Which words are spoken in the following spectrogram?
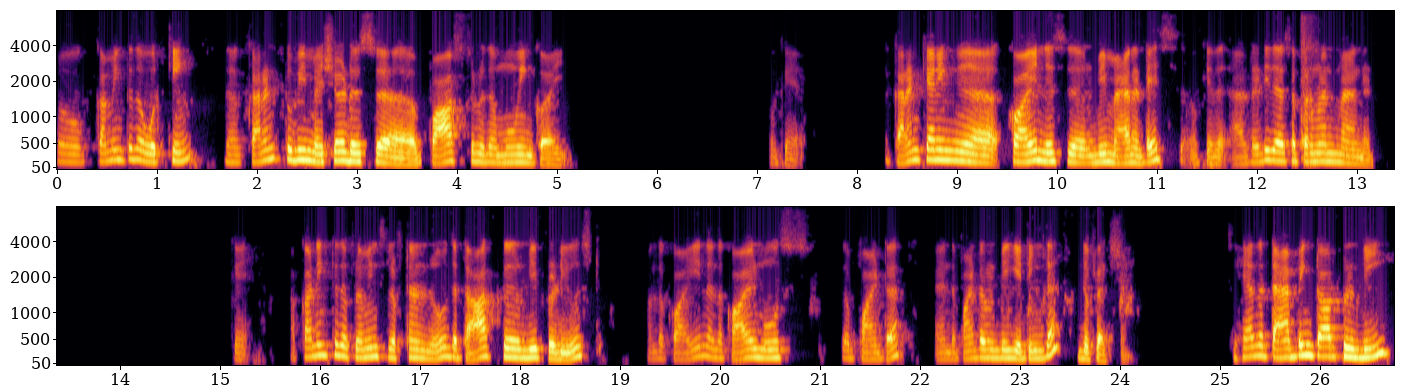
So coming to the working, the current to be measured is uh, passed through the moving coil. Okay. The current carrying uh, coil is uh, will be magnetized. Okay. Already there's a permanent magnet. Okay. According to the Fleming's left-hand rule, the torque will be produced on the coil, and the coil moves the pointer, and the pointer will be getting the deflection. So here the tapping torque will be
